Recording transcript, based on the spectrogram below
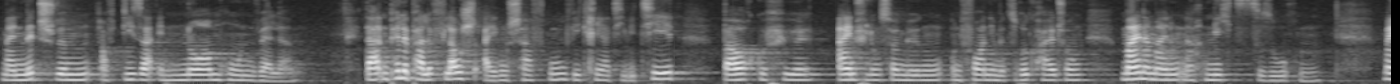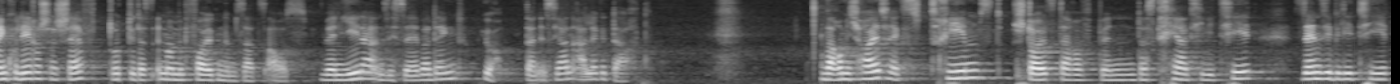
mein Mitschwimmen auf dieser enorm hohen Welle. Da hatten Pillepalle Flauscheigenschaften wie Kreativität, Bauchgefühl, Einfühlungsvermögen und vornehme Zurückhaltung meiner Meinung nach nichts zu suchen. Mein cholerischer Chef drückte das immer mit folgendem Satz aus. Wenn jeder an sich selber denkt, ja, dann ist ja an alle gedacht warum ich heute extremst stolz darauf bin, dass Kreativität, Sensibilität,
